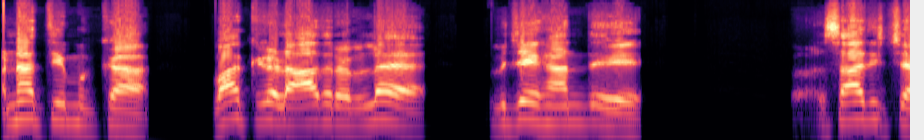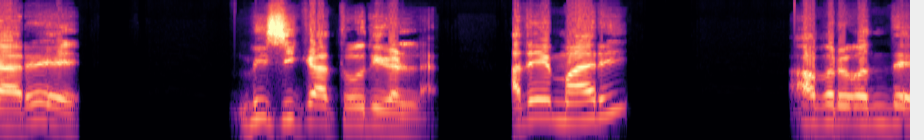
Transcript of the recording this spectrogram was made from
அதிமுக வாக்குகள் ஆதரவுல விஜயகாந்த் சாதிச்சாரு பிசிகா தொகுதிகளில். அதே மாதிரி அவர் வந்து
